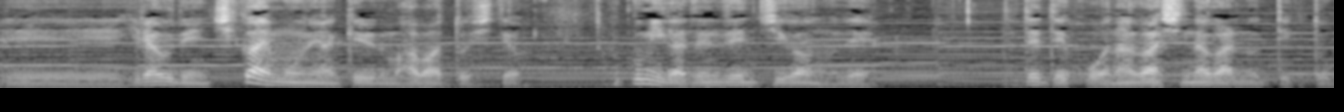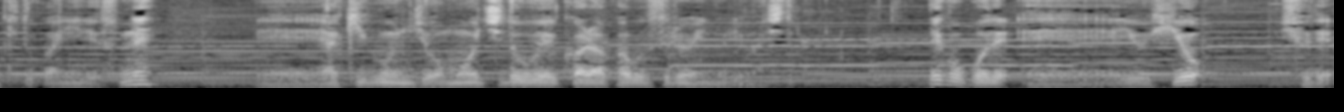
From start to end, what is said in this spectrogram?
えー、平筆に近いものやけれども幅としては、含みが全然違うので、立ててこう流しながら塗っていく時とかにですね、えー、焼き群青をもう一度上からかぶせるように塗りました。で、ここで、えー、夕日を手で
